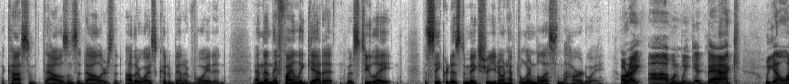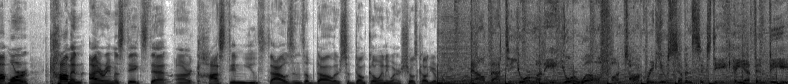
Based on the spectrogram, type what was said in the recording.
that costs them thousands of dollars that otherwise could have been avoided. And then they finally get it, but it's too late. The secret is to make sure you don't have to learn the lesson the hard way. All right. Uh, when we get back, we got a lot more common IRA mistakes that are costing you thousands of dollars. So don't go anywhere. Show's called Your Money or Wealth. Now back to Your Money, Your Wealth on Talk Radio 760 KFMB.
